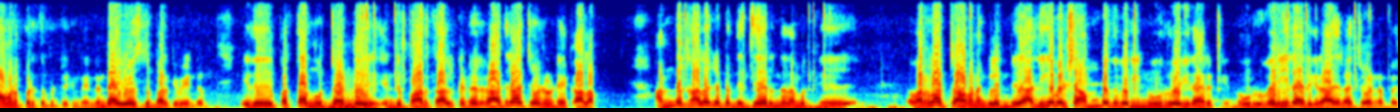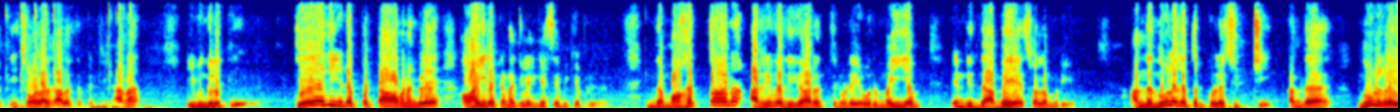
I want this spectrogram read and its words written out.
ஆவணப்படுத்தப்பட்டிருக்கின்றன. நன்றாக யோசித்து பார்க்க வேண்டும். இது பத்தாம் நூற்றாண்டு என்று பார்த்தால் கிட்டத்தட்ட ராஜராஜ சோழனுடைய காலம். அந்த காலகட்டத்தைச் சேர்ந்த நமக்கு வரலாற்று ஆவணங்கள் என்று அதிகபட்சம் ஐம்பது வரி நூறு வரி தான் இருக்கு. நூறு வரி தான் இருக்கு ராஜராஜ சோழனை பற்றி சோழர் காலத்தை பற்றி. ஆனா இவங்களுக்கு தேதியிடப்பட்ட ஆவணங்களே ஆயிரக்கணக்கில் இங்கே சேமிக்கப்படுகிறது. இந்த மகத்தான அறிவதிகாரத்தினுடைய ஒரு மையம் என்று இந்த அபையை சொல்ல முடியும். அந்த நூலகத்திற்குள்ள சுற்றி அந்த நூல்களை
